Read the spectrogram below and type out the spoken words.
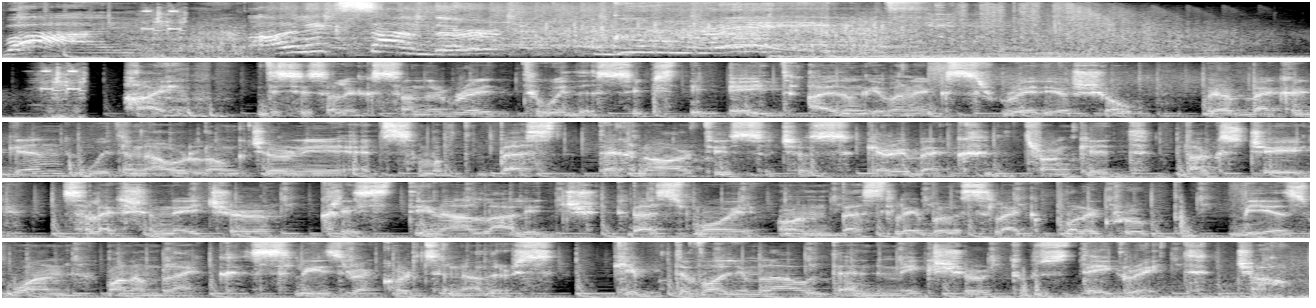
By Alexander Gray. Hi, this is Alexander Great with the 68 I Don't Give an X radio show. We are back again with an hour long journey at some of the best techno artists such as Gary Beck, Truncate, Dax J, Selection Nature, Christina Lalic, Best Moy on best labels like Polegroup, BS1, One on Black, Sleaze Records and others. Keep the volume loud and make sure to stay great. Ciao.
